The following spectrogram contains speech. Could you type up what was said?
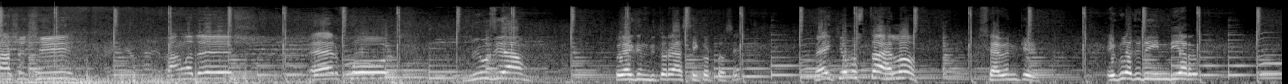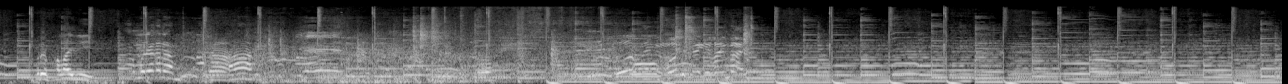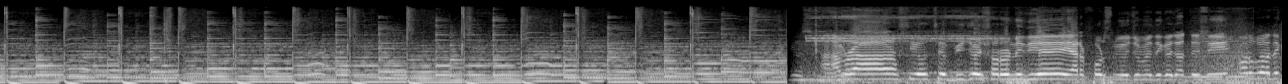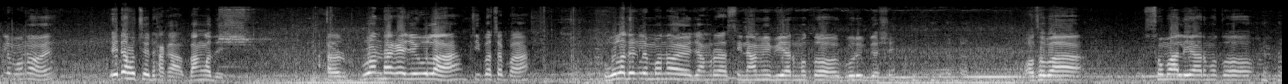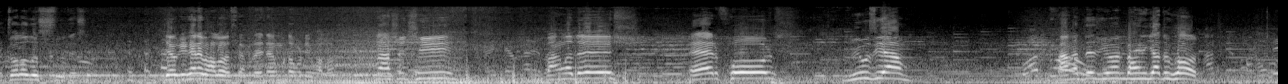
আমরা এসেছি Bangladesh air force museum ওই একদিন ভিতরে আসি করতেছে? ভাই কি অবস্থা? হ্যালো সেভেন কে এগুলো যদি ইন্ডিয়ার উপরে ফালাই দিই। গেলাম হ্যাঁ। হচ্ছে বিজয় সরণি দিয়ে এয়ারফোর্স মিউজিয়ামের দিকে যাচ্তেছি। ওগুলো দেখলে মনে হয় এটা হচ্ছে ঢাকা, বাংলাদেশ। আর পুরান ঢাকায় যেগুলা চিপা চাপা ওগুলা দেখলে মনে হয় যে আমরা আছি নামিবিয়ার মতো গরিব দেশে, অথবা সোমালিয়ার মতো জলদস্যু দেশে। যে এখানে ভালো আছে আমরা, এটা মোটামুটি ভালো। আসেছি Bangladesh air force museum Bangladesh বিমান বাহিনী জাদুঘর।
